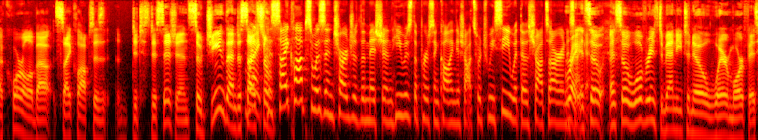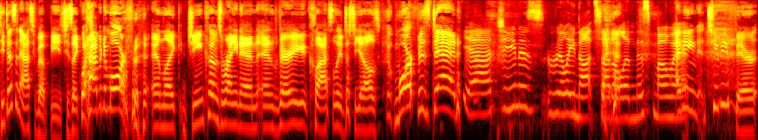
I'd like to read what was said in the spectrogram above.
a quarrel about Cyclops' de- decisions. So Jean then right, decides to because Cyclops was in charge of the mission. He was the person calling the shots, which we see what those shots are in Right, and so and so Wolverine's demanding to know where Morph is. He doesn't ask about Beast. He's like, "What happened to Morph?" And like Jean comes running in and very classily just yells, "Morph is dead!" yeah, Jean is really not subtle in this moment. I mean, to be fair,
